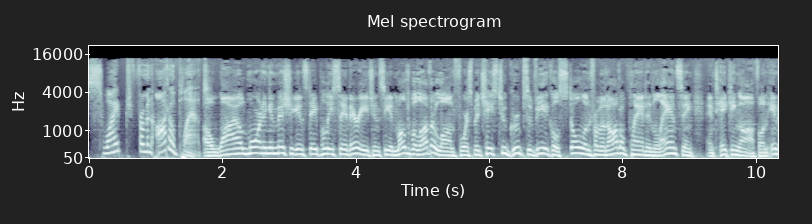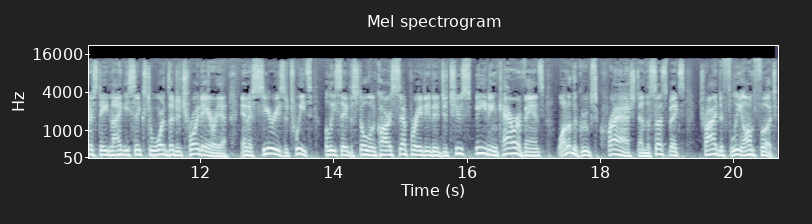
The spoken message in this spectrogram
swiped from an auto plant. A wild morning in Michigan. State police say their agency and multiple other law enforcement chased two groups of vehicles stolen from an auto plant in Lansing and taking off on Interstate 96 toward the Detroit area. In a series of tweets, police say the stolen cars separated into two speeding caravans. One of the groups crashed and the suspects tried to flee on foot.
